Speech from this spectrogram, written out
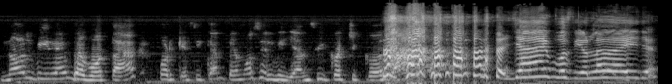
no olviden de votar porque si cantemos el villancico, chicos. ya emocionada ella.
